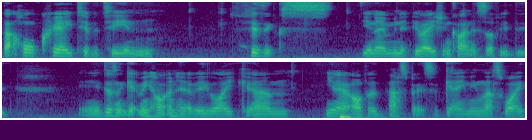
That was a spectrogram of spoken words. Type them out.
that whole creativity and physics, you know, manipulation kind of stuff. It it- doesn't get me hot and heavy like um, you know other aspects of gaming. That's why.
